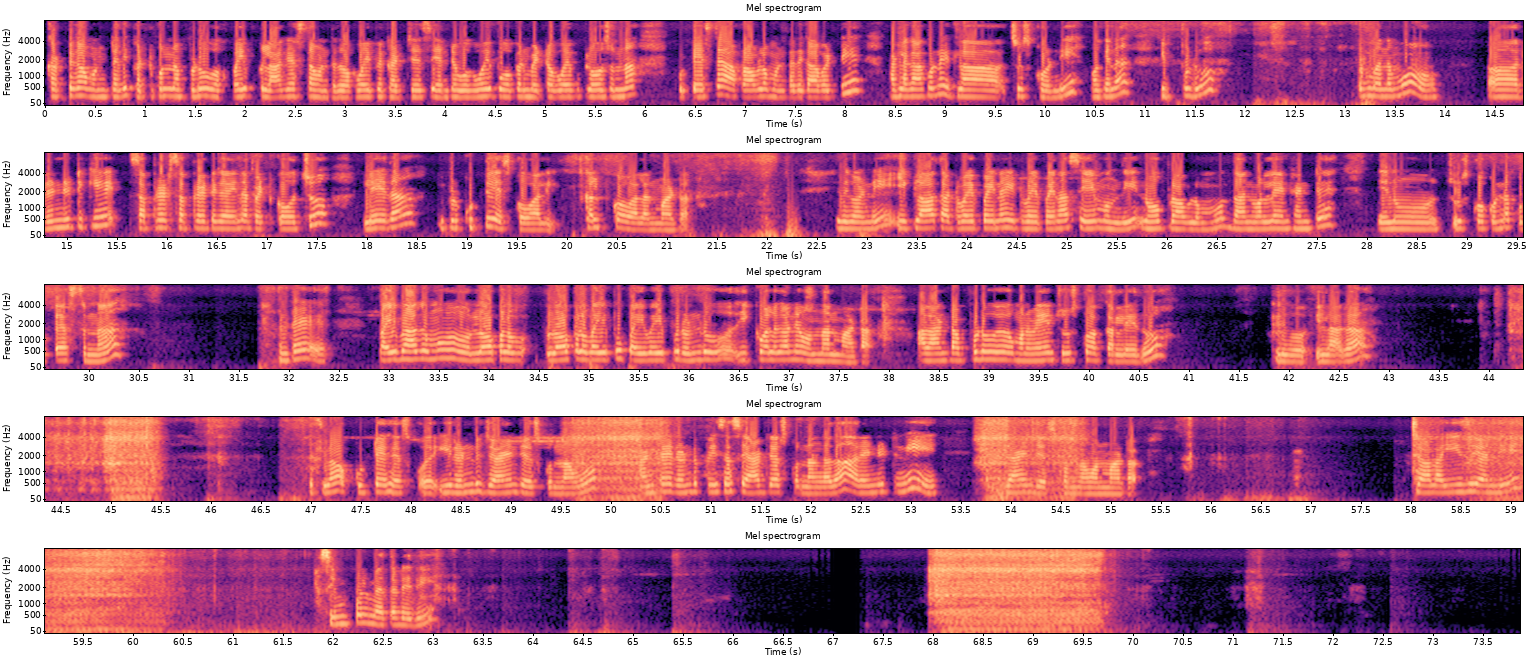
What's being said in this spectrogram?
గా కరెక్ట్గా ఉంటది. కట్టుకున్నప్పుడు ఒక వైపుకి లాగేస్తా ఉంటది. ఒక వైపే కట్ చేసి అంటే ఒక వైపు ఓపెన్ పెట్టి ఒక వైపు క్లోజ్ ఉన్నా కుట్టేస్తే ఆ ప్రాబ్లం ఉంటది. కాబట్టి అట్లా కాకుండా ఇట్లా చూసుకోండి. ఓకేనా? ఇప్పుడు ఇప్పుడు మనము రెండిటికి సపరేట్ సపరేట్గా అయినా పెట్టుకోవచ్చు. లేదా ఇప్పుడు కుట్టు వేసుకోవాలి. కలుపుకోవాలన్నమాట. ఇదిగోండి. ఈ క్లాత్ అటువైపు అయినా ఇటువైపు అయినా సేమ్ ఉంది. No problem. దానివల్ల ఏంటంటే నేను చూసుకోకుండా కుట్టేస్తున్నా. అంటే పై భాగము లోపల లోపల వైపు పై వైపు రెండు ఈక్వల్గానే ఉందన్నమాట. అలాంటప్పుడు మనం ఏం చూసుకోక్కర్లేదు. ఇదిగో ఇలాగా. ఇట్లా కుట్టేసేసుకో ఈ రెండు జాయిన్ చేసుకుందాము. అంటే రెండు పీసెస్ యాడ్ చేసుకున్నాం కదా ఆ రెండింటిని జాయిన్ చేసుకుందాం అన్నమాట చాలా ఈజీ అండి. సింపుల్ మెథడ్ ఇది.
